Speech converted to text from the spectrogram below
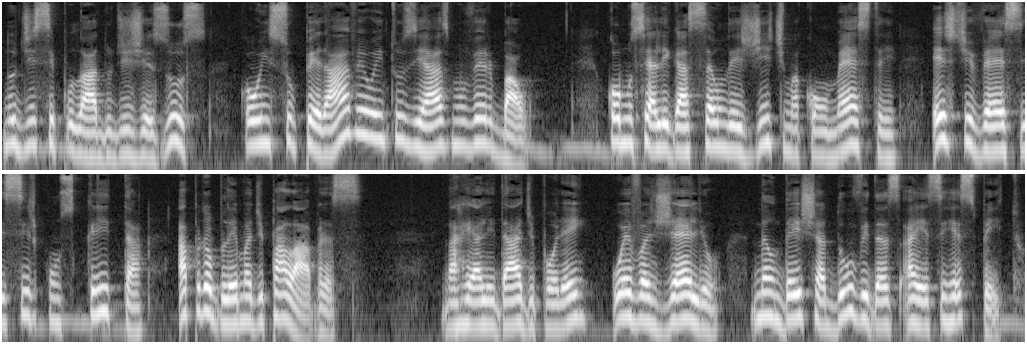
no discipulado de Jesus com insuperável entusiasmo verbal, como se a ligação legítima com o Mestre estivesse circunscrita a problema de palavras. Na realidade, porém, o Evangelho não deixa dúvidas a esse respeito.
